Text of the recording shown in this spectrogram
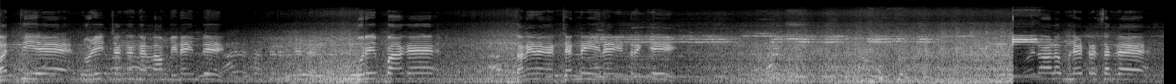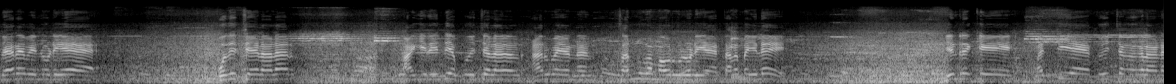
மத்திய தொழிற்சங்கங்கள்லாம் இணைந்து குறிப்பாக தலைநகர் சென்னையிலே இன்றைக்கு தொழிலாளர் முன்னேற்ற சங்க பேரவையினுடைய பொதுச் செயலாளர் அகில இந்திய பொதுச் செயலாளர் அருமையண்ணன் சண்முகம் அவர்களுடைய தலைமையிலே இன்றைக்கு மத்திய தொழிற்சங்கங்களான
